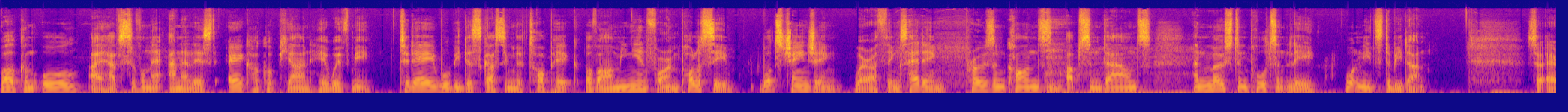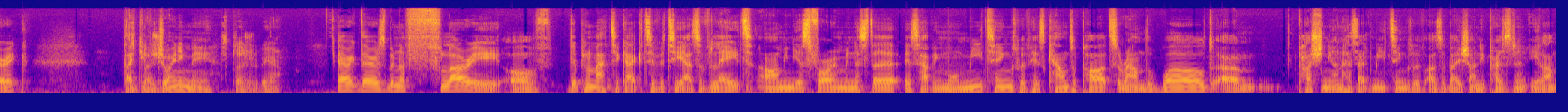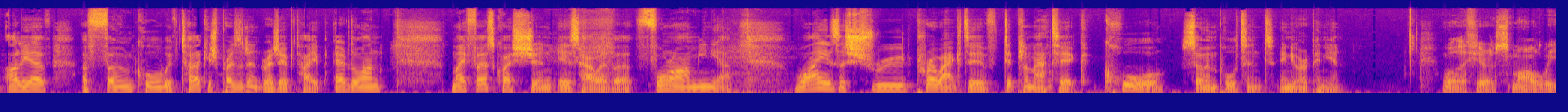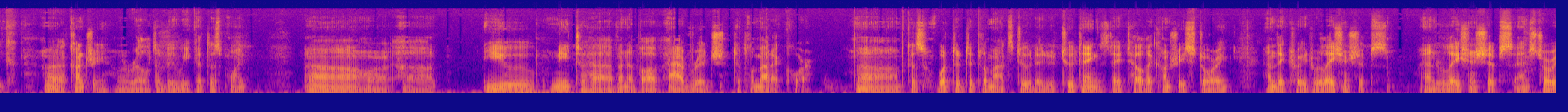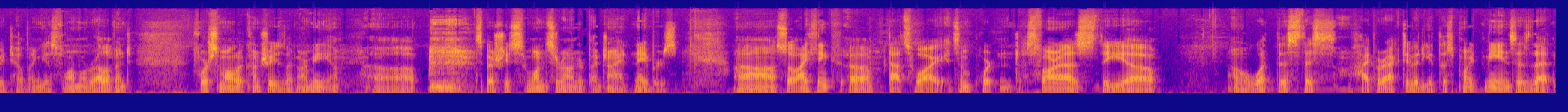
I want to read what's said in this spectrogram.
Welcome all. I have CivilNet analyst Eric Hacopian here with me. Today we'll be discussing the topic of Armenian foreign policy. What's changing? Where are things heading? Pros and cons, ups and downs, and most importantly, what needs to be done? So, Eric, thank you for joining me. It's a pleasure to be here. Eric, there has been a flurry of diplomatic activity as of late. Armenia's foreign minister is having more meetings with his counterparts around the world. Um, Pashinyan has had meetings with Azerbaijani President Ilham Aliyev, a phone call with Turkish President Recep Tayyip Erdogan. My first question is, however, for Armenia, why is a shrewd, proactive diplomatic corps so important, in your opinion? Well, if you're a small, weak uh, country, or relatively weak at this point, uh, or uh, you need to have an above average diplomatic corps. Uh, because what do diplomats do? They do two things. They tell the country's story and they create relationships. And relationships and storytelling is far more relevant for smaller countries like Armenia, uh, especially one surrounded by giant neighbors. Uh, so I think uh, that's why it's important. As far as the uh, what this this hyperactivity at this point means is that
